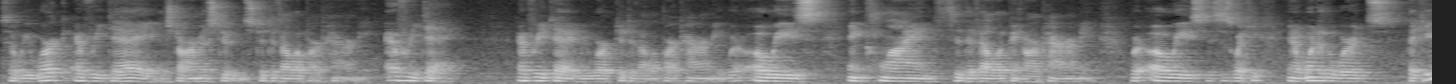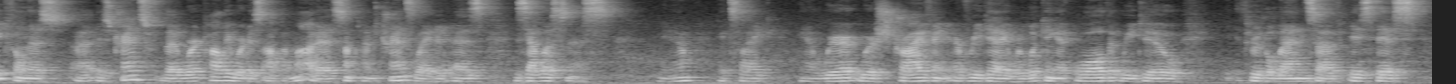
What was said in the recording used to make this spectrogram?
So we work every day as Dharma students to develop our parami. Every day. Every day we work to develop our parami. We're always inclined to developing our parami. We're always, this is what he, you know, one of the words, the heedfulness uh, is trans, the word Pali word is appamada, is sometimes translated as zealousness. You know, it's like, you know, we're, we're striving every day, we're looking at all that we do through the lens of, is this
